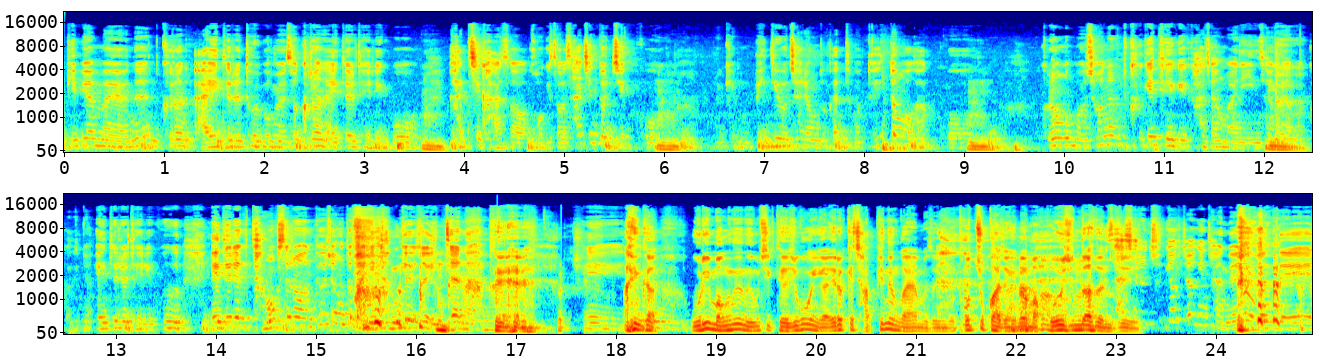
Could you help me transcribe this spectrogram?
비비안 마이어는 그런 아이들을 돌보면서 그런 아이들을 데리고 음. 같이 가서 거기서 사진도 찍고 음. 이렇게 뭐 비디오 촬영도 같은 것도 했던 것 같고 음. 그런 거 보면 저는 그게 되게 가장 많이 인상이 네. 남았거든요. 애들을 데리고 애들의 그 당혹스러운 표정도 많이 담겨져 있잖아요. 네. 그렇죠. 예, 아니, 그러니까 우리 먹는 음식 돼지고기가 이렇게 잡히는 거야 하면서 뭐 도축 과정 이런 막 보여준다든지 사실은 충격적인 이제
